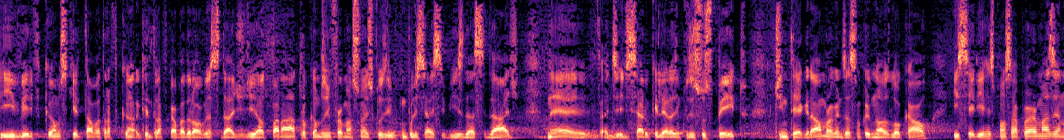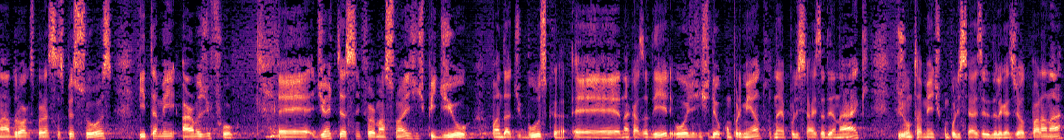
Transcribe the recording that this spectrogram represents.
e verificamos que ele estava traficando, que ele traficava droga na cidade de Alto Paraná. Trocamos informações, inclusive, com policiais civis da cidade, né? Disseram que ele era inclusive suspeito de integrar uma organização criminosa local e seria responsável por armazenar drogas para essas pessoas e também armas de fogo. É, diante dessas informações, a gente pediu mandado de busca é, na casa dele. Hoje a gente deu cumprimento, né, policiais da DENARC, juntamente com policiais da Delegacia de Alto Paraná.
